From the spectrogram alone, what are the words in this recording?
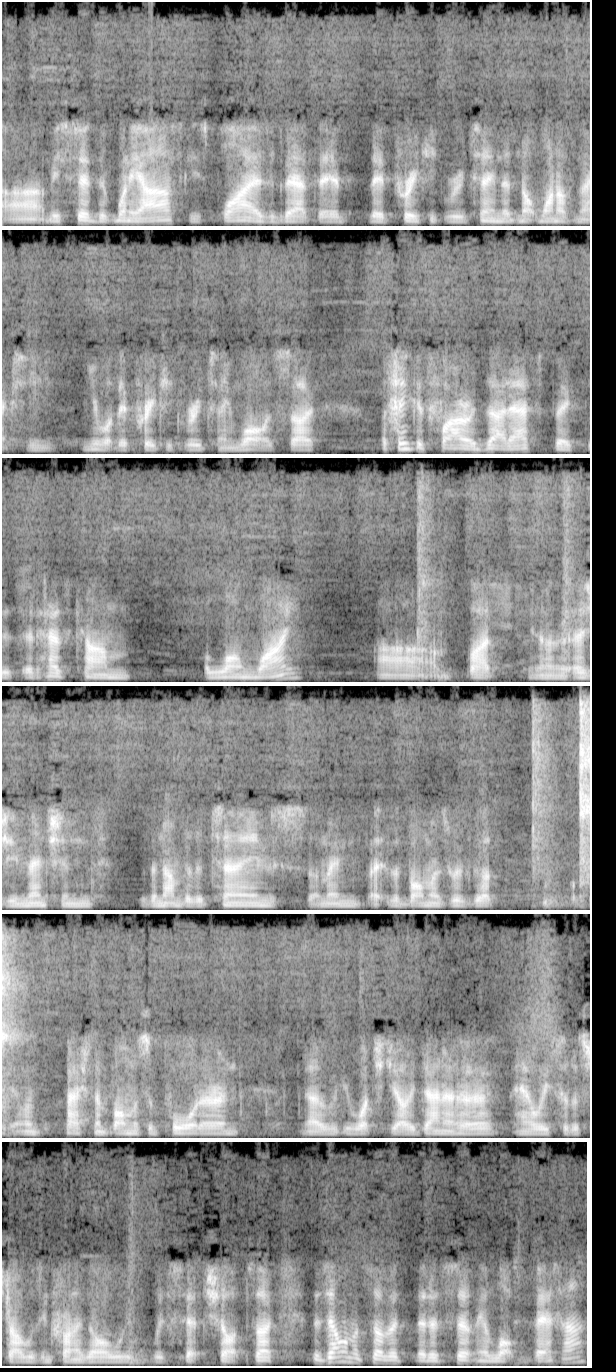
um, he said that when he asked his players about their, their pre-kick routine, that not one of them actually knew what their pre-kick routine was. So I think as far as that aspect, it, it has come a long way. Um, but, you know, as you mentioned, a number of the teams, I mean, the Bombers, we've got a passionate Bomber supporter and, you know, you watch Joey Daniher, how he sort of struggles in front of goal with, with set shots. So there's elements of it that are certainly a lot better.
